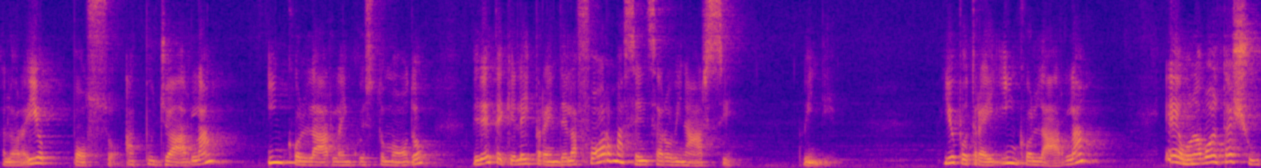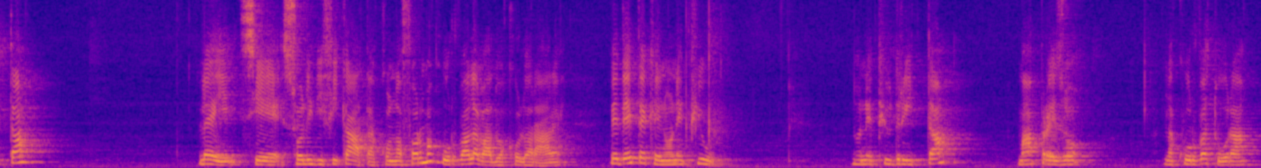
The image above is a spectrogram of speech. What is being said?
allora io posso appoggiarla incollarla in questo modo. Vedete che lei prende la forma senza rovinarsi. Quindi io potrei incollarla e una volta asciutta lei si è solidificata con la forma curva la vado a colorare. Vedete che non è più non è più dritta ma ha preso la curvatura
